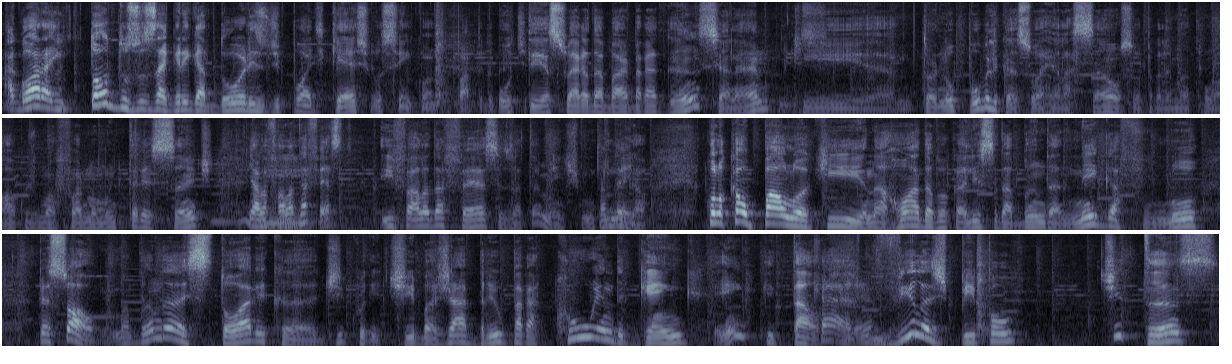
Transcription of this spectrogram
Agora, em todos os agregadores de podcast, você encontra o Papo do O texto era da Bárbara Gância, né? Que eh, tornou pública a sua relação, o seu problema com o álcool de uma forma muito interessante. E ela fala E- da festa. E fala da festa, exatamente. Muito Também. legal. Colocar o Paulo aqui na roda, vocalista da banda Nega Fulô. Pessoal, uma banda histórica de Curitiba já abriu para Cool and the Gang, hein? Que tal? Caramba. Village People, Titãs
